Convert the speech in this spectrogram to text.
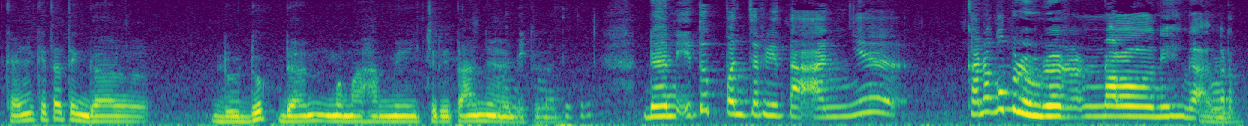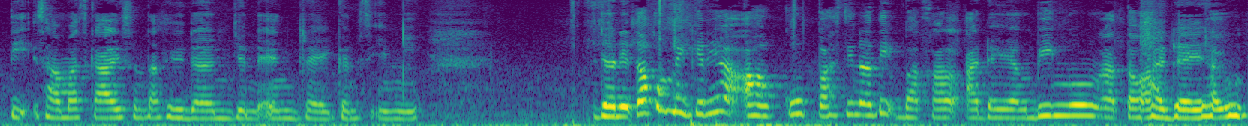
kayaknya kita tinggal duduk dan memahami ceritanya gitu. menikmati dan itu penceritaannya karena aku benar-benar nol nih Hmm. nggak ngerti sama sekali tentang si Dungeon and Dragons ini dan itu aku mikirnya aku pasti nanti bakal ada yang bingung atau ada yang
